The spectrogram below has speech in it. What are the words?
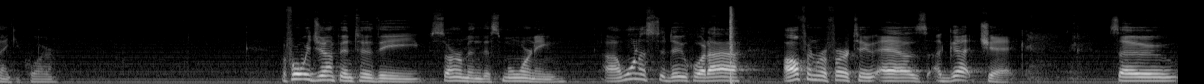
Thank you, choir. Before we jump into the sermon this morning, I want us to do what I often refer to as a gut check. So,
